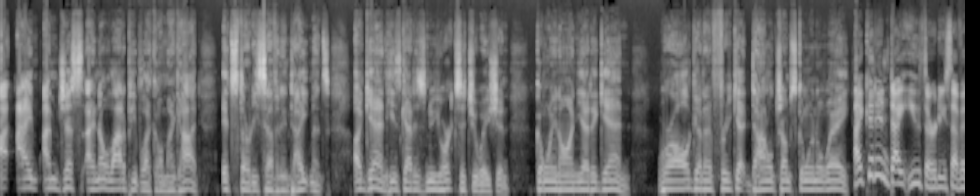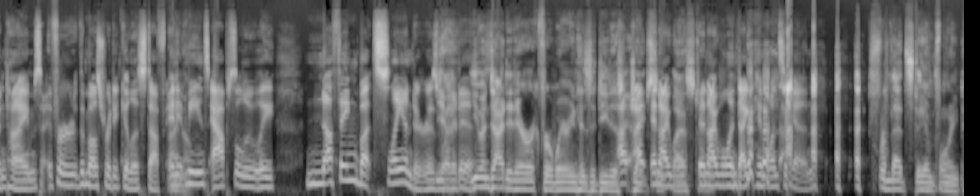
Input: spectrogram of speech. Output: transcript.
I, I, I'm just, I know a lot of people like, oh my God, it's 37 indictments. Again, he's got his New York situation going on yet again. We're all going to freak out. Donald Trump's going away. I could indict you 37 times for the most ridiculous stuff, and it means absolutely nothing but slander is what it is. You indicted Eric for wearing his Adidas I, I, jumpsuit and I will, and. I will indict him once again. from that standpoint.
